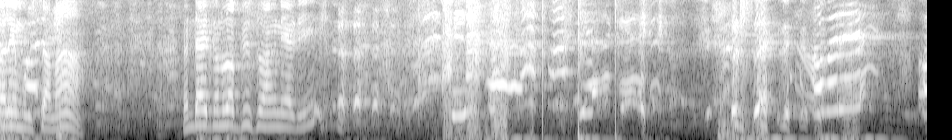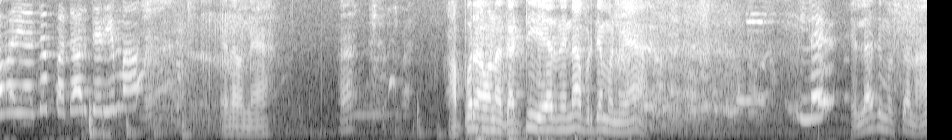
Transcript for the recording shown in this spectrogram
வேலையும் முடிச்சிட்டானா? ரெண்டாயிரத்தி ஐநூறுவா பீஸ் வாங்கினியாடி? அவரு அவர் என்ன பண்ணாரு தெரியுமா? என்ன பண்ண? ஆ? அப்புறம் அவனை கட்டி ஏறினா அப்படித்தான் பண்ணுவேன் இல்ல. எல்லாத்தையும் முடிச்சிட்டானா?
